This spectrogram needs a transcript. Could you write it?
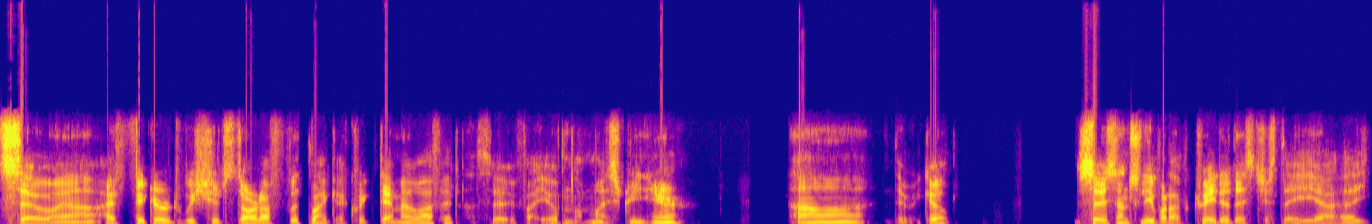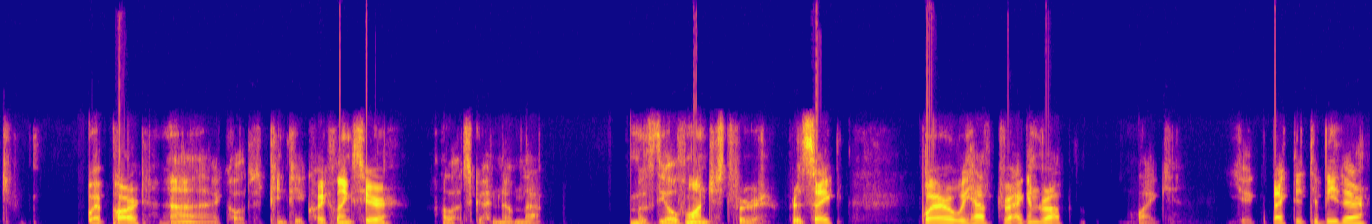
So uh, I figured we should start off with like a quick demo of it. So if I open up my screen here, uh, there we go. So essentially what I've created is just a, uh, a web part. Uh, I call it PNP Quick Links here. Oh, let's go ahead and open that. Move the old one just for, for the sake. Where we have drag and drop like you expect it to be there.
